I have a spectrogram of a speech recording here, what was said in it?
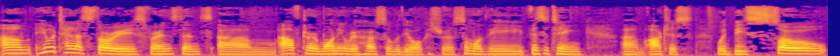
Um, he would tell us stories, for instance, um, after a morning rehearsal with the orchestra, some of the visiting um, artists would be so.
